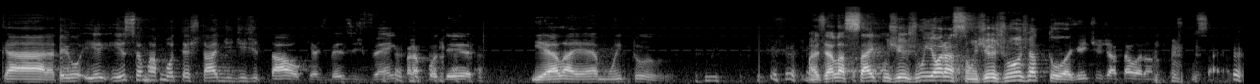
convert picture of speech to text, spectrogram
Cara, eu, isso é uma potestade digital que às vezes vem para poder. E ela é muito. Mas ela sai com jejum e oração. Jejum eu já tô, a gente já está orando para expulsar ela.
